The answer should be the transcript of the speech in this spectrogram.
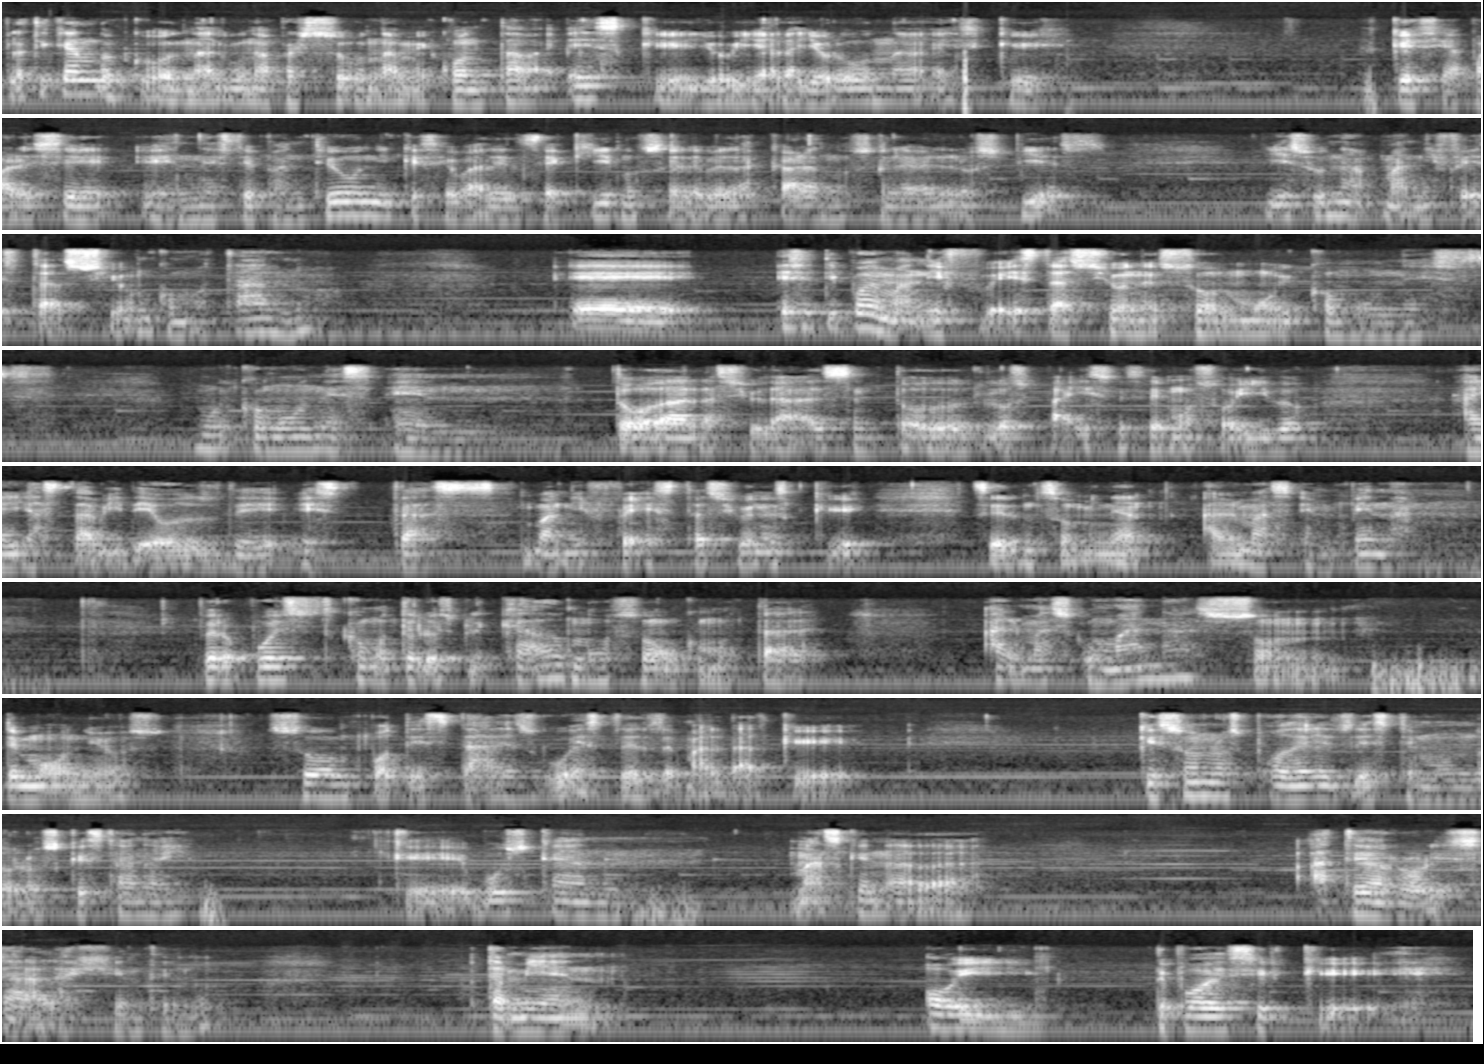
Platicando con alguna persona me contaba, es que yo vi la llorona, es que, que se aparece en este panteón y que se va desde aquí, no se le ve la cara, no se le ven los pies. Y es una manifestación como tal, ¿no? Eh, ese tipo de manifestaciones son muy comunes, muy comunes en todas las ciudades, en todos los países hemos oído, hay hasta videos de estas manifestaciones que se denominan almas en pena. Pero pues como te lo he explicado, no son como tal almas humanas, son demonios, son potestades, huestes de maldad que, que son los poderes de este mundo los que están ahí, que buscan más que nada aterrorizar a la gente, ¿no? También hoy te puedo decir que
